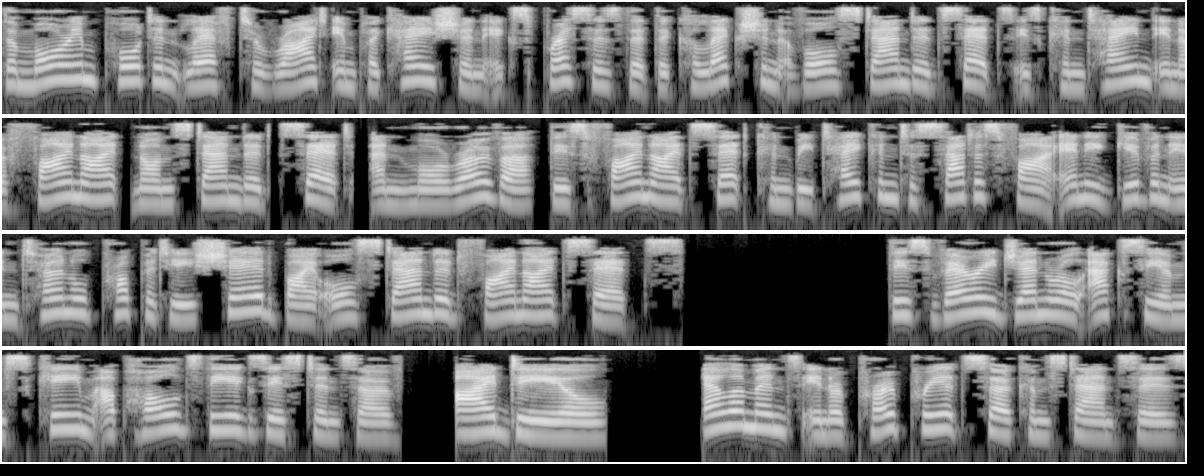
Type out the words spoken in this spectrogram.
The more important left-to-right implication expresses that the collection of all standard sets is contained in a finite non-standard set, and moreover, this finite set can be taken to satisfy any given internal property shared by all standard finite sets. This very general axiom scheme upholds the existence of ideal elements in appropriate circumstances.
